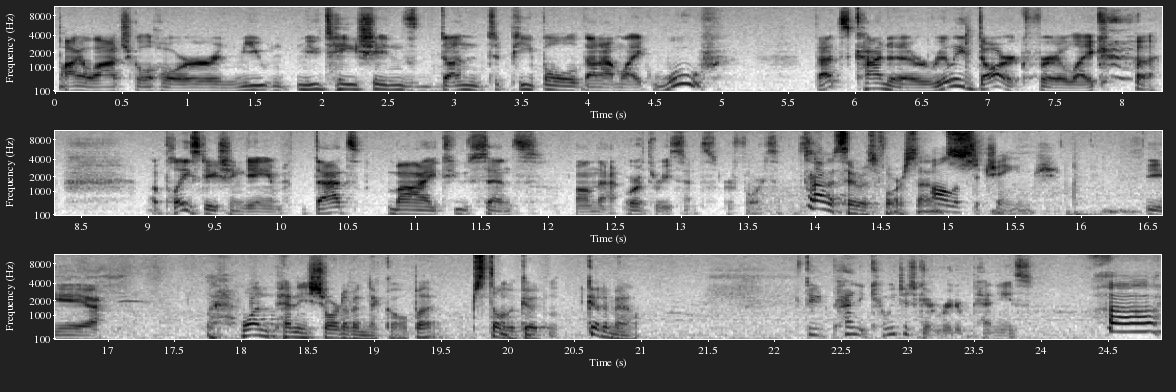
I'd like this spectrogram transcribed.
biological horror and mutant mutations done to people that I'm like, woo, that's kind of really dark for like a PlayStation game. That's my two cents on that, or three cents, or four cents. I would say it was four cents. All of the change. Yeah. One penny short of a nickel, but still a good good amount. Dude, penny, can we just get rid of pennies? Uh,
